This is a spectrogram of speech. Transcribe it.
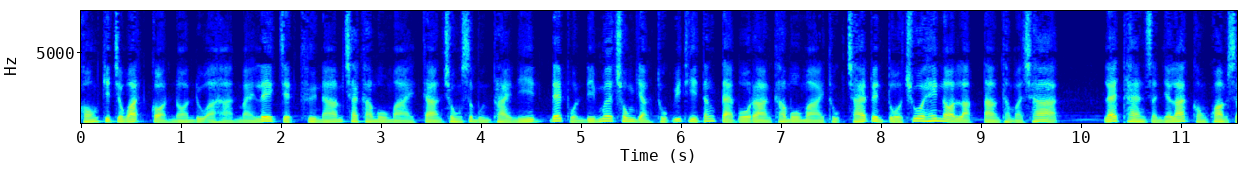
ของกิจวัตรก่อนนอนดูอาหารหมายเลข 7 คือน้ำชาคาโมไมล์การชงสมุนไพรนี้ได้ผลดีเมื่อชงอย่างถูกวิธีตั้งแต่โบราณคาโมไมล์ถูกใช้เป็นตัวช่วยให้นอนหลับตามธรรมชาติ และแทนสัญลักษณ์ของความส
